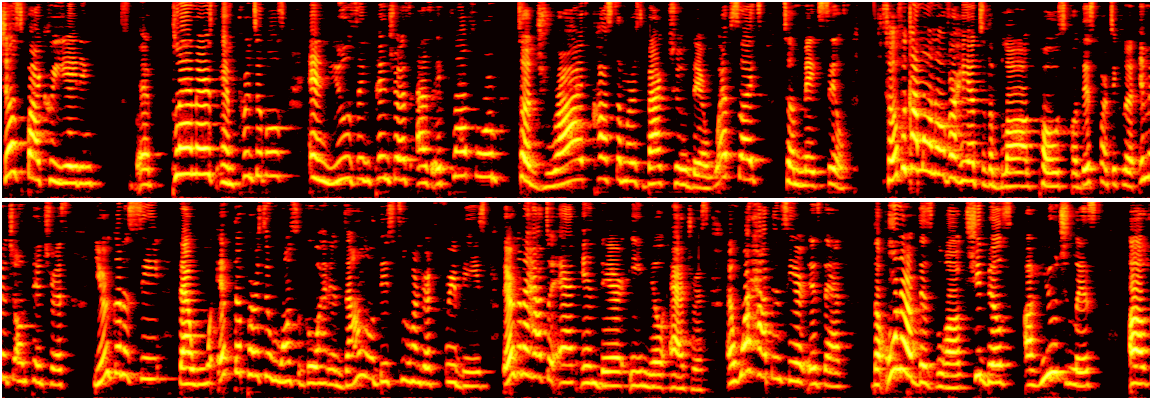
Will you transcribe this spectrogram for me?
just by creating uh, planners and printables and using Pinterest as a platform to drive customers back to their websites to make sales. So if we come on over here to the blog post for this particular image on Pinterest, you're going to see that if the person wants to go ahead and download these 200 freebies, they're going to have to add in their email address. And what happens here is that the owner of this blog, she builds a huge list of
